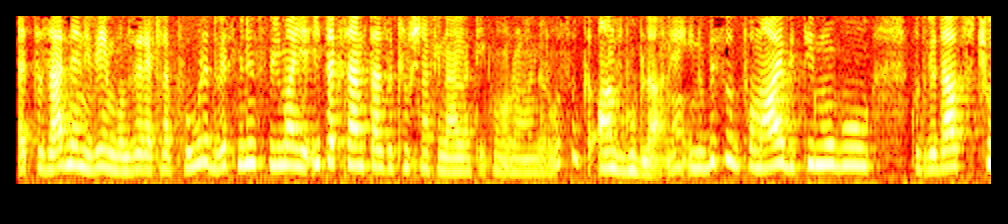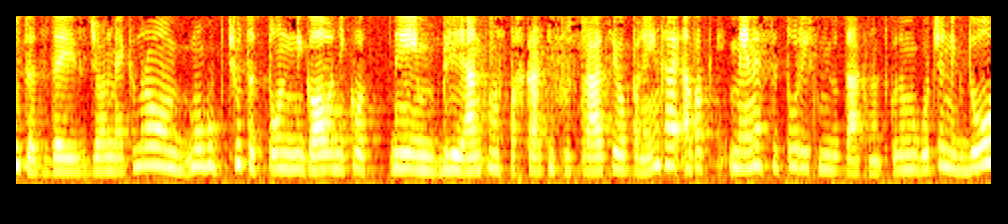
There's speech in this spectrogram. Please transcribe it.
Ta zadnja, ne vem, bom zdaj rekla, pol ure, 20 minut filma je itak sam ta zaključna finalna tekma v Roland Garrosu, ki on zgublja. Ne? In v bistvu, po mojem, bi ti mogel kot gledalec čutiti zdaj z John McEnroe, mogel čutiti to njegovo neko, ne vem, briljantnost, pa hkrati frustracijo, pa ne vem kaj, ampak mene se to res ni dotaknilo. Tako da mogoče nekdo,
